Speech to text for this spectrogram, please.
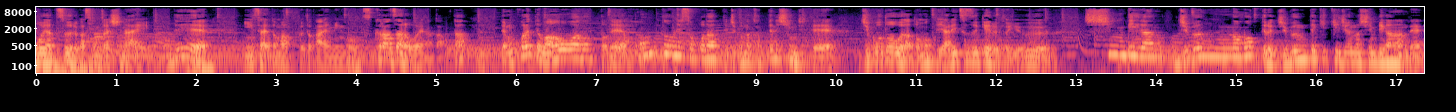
法やツールが存在しないのでインサイトマップとかアイミングを作らざるを得なかった。でもこれってワオワノットで本当にそこだって自分が勝手に信じて自己道具だと思ってやり続けるという審美眼自分の持ってる自分的基準の審美眼なんで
